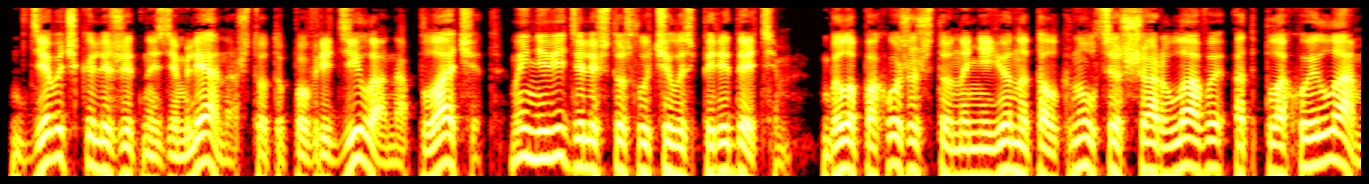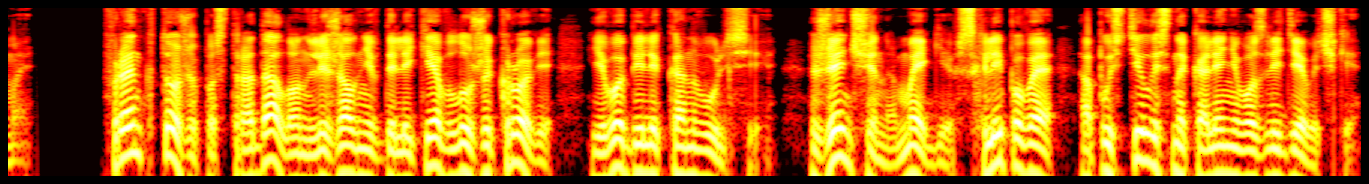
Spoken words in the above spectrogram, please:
Девочка лежит на земле, она что-то повредила, она плачет. Мы не видели, что случилось перед этим. Было похоже, что на нее натолкнулся шар лавы от плохой ламы. Фрэнк тоже пострадал, он лежал невдалеке в луже крови, его били конвульсии. Женщина, Мэгги, всхлипывая, опустилась на колени возле девочки.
